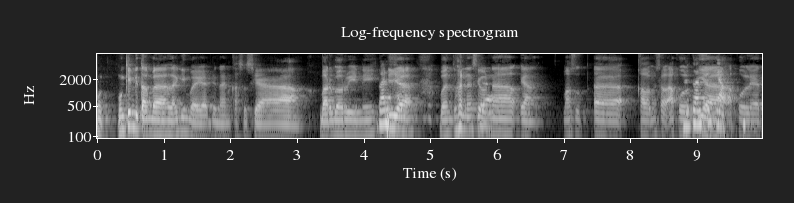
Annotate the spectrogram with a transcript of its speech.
M- mungkin ditambah lagi Mbak ya dengan kasus yang baru-baru ini. Bantuan. Iya, bantuan nasional yang maksud eh, kalau misal aku Bantuan iya sosial. aku lihat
